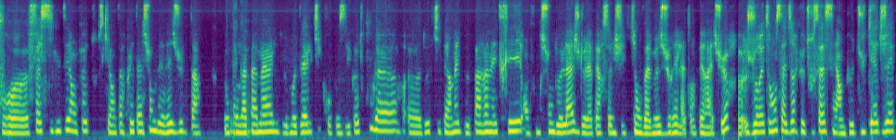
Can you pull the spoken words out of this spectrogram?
pour euh, faciliter en fait tout ce qui est interprétation des résultats. Donc, on a pas mal de modèles qui proposent des codes couleurs, euh, d'autres qui permettent de paramétrer en fonction de l'âge de la personne chez qui on va mesurer la température. Euh, J'aurais tendance à dire que tout ça, c'est un peu du gadget,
